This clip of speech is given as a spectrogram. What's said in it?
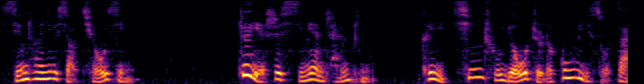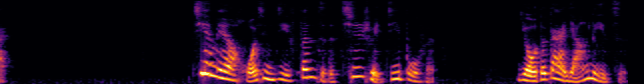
形成一个小球形。这也是洗面产品可以清除油脂的功力所在。界面活性剂分子的亲水基部分，有的带阳离子。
